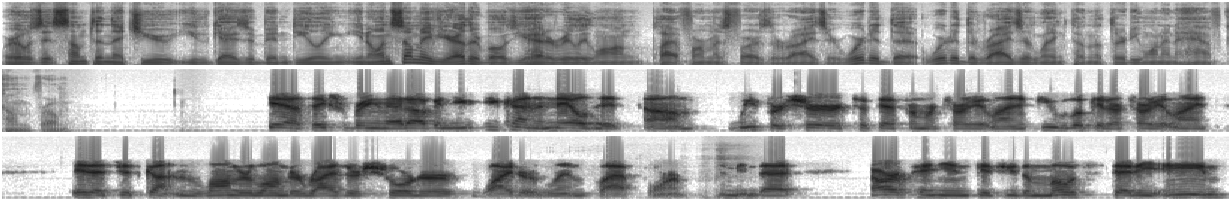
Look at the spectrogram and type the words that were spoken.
Or was it something that you you guys have been dealing, you know, on some of your other bows you had a really long platform as far as the riser. Where did the where did the riser length on the 31 and a half come from? Yeah, thanks for bringing that up. And you, you kind of nailed it. Um, we for sure took that from our target line. If you look at our target line, it has just gotten longer, longer riser, shorter, wider limb platform. I mean, that, in our opinion, gives you the most steady aim,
